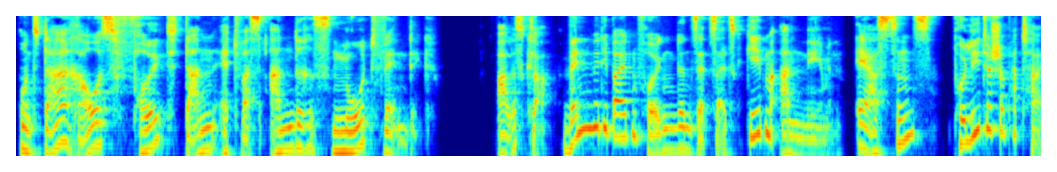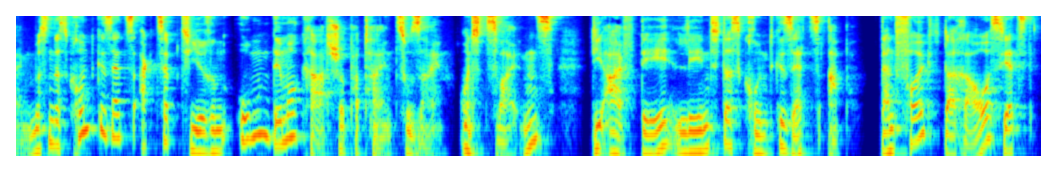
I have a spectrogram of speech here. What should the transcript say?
und daraus folgt dann etwas anderes notwendig. Alles klar. Wenn wir die beiden folgenden Sätze als gegeben annehmen. Erstens, Politische Parteien müssen das Grundgesetz akzeptieren, um demokratische Parteien zu sein. Und zweitens, die AfD lehnt das Grundgesetz ab. Dann folgt daraus jetzt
